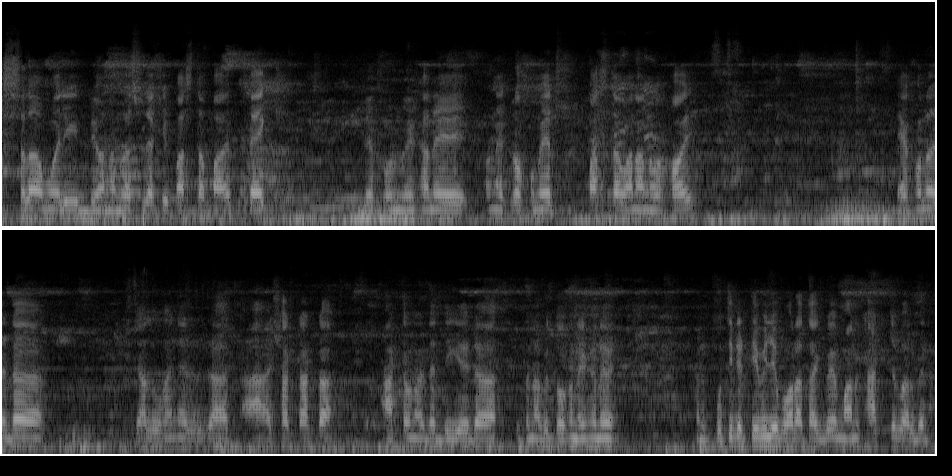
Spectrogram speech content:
আসসালামু আলাইকুম আমরা চলে আসি পাস্তা প্যাক দেখুন, এখানে অনেক রকমের পাস্তা বানানো হয়। এখনও এটা চালু হয় না, রাত সাতটা আটটা আটটা নয়টার দিকে এটা ওপেন হবে। তখন এখানে মানে প্রতিটা টেবিলে ভরা থাকবে, মানুষ হাঁটতে পারবে না।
